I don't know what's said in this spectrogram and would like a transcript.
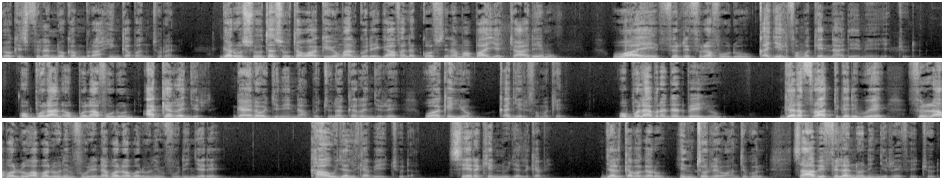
yookiis filannoo kan biraa hin qaban turan garuu suuta suuta waaqayyoo maal godhee gaafa lakkoofsi namaa baay'achaa adeemu waa'ee firri fira fuudhuu qajeelfama kennaa adeeme jechuudha. Obbolaan obbolaa fuudhuun akka irra hin jirre gaa'ela wajjiniin dhaabbachuun akka irra hin jirre waaqayyoo qajeelfama kenna. Obbolaa bira darbeeyyuu gara firaatti gadi bu'ee firri abaluu abaluun hin fuudhin abaluu abaluun hin fuudhin jedhee kaa'uu jalqabe jechuudha seera kennuu jalqabe. Jalqaba garuu hin turre wanti kun sababii filannoon hin jirreef jechuudha.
